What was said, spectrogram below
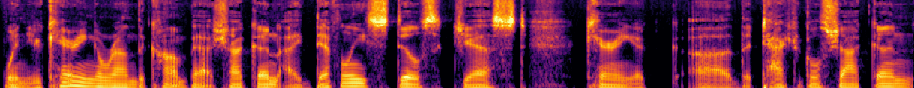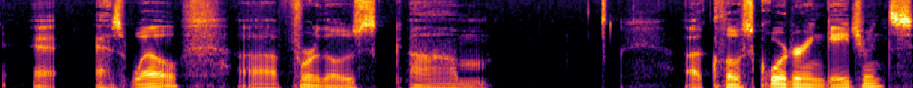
when you're carrying around the combat shotgun, I definitely still suggest carrying a uh, the tactical shotgun uh, as well uh, for those um, uh, close quarter engagements.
